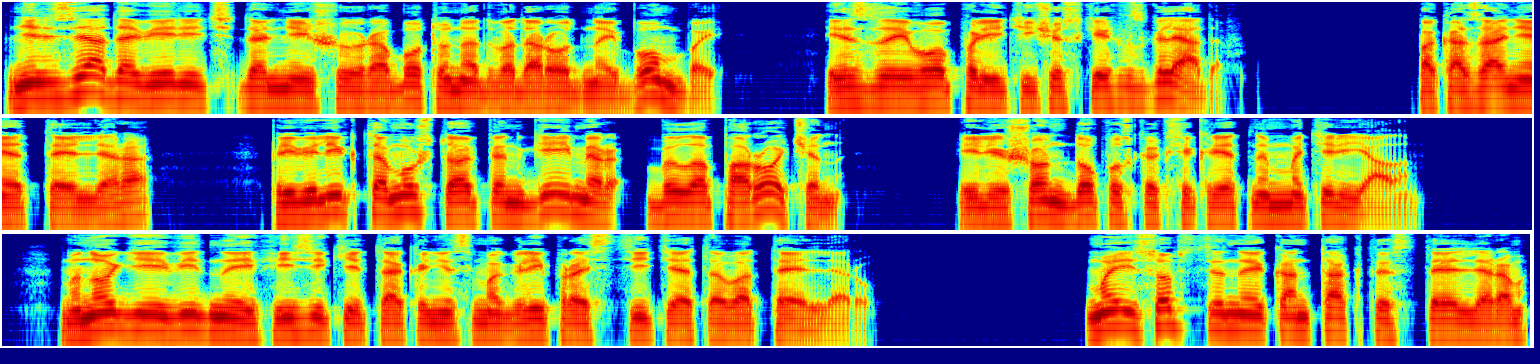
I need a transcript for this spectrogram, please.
нельзя доверить дальнейшую работу над водородной бомбой из-за его политических взглядов. Показания Теллера привели к тому, что Оппенгеймер был опорочен и лишен допуска к секретным материалам. Многие видные физики так и не смогли простить этого Теллеру. Мои собственные контакты с Теллером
